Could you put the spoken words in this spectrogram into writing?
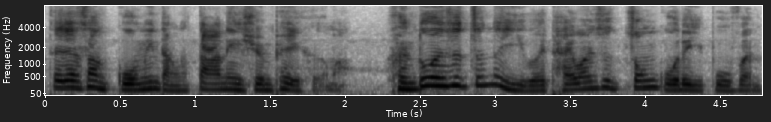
再加上国民党的大内宣配合嘛。很多人是真的以为台湾是中国的一部分，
